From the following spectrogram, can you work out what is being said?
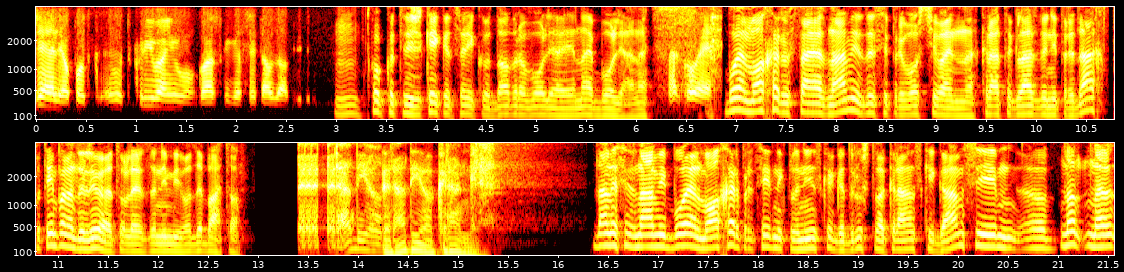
željo po odkrivanju gorskega sveta v dobri družbi. Mm, tako kot je že kaj, kot se rekel, dobra volja je najbolja. Ne? Tako je. Bojan Mohar ostaja z nami, zdaj si privoščiva en kratek glasbeni predah, potem pa nadaljuje tole zanimivo debato. Radio, radio Kran. Danes je z nami Bojan Mohar, predsednik planinskega društva Kranski Gamsi. No, na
